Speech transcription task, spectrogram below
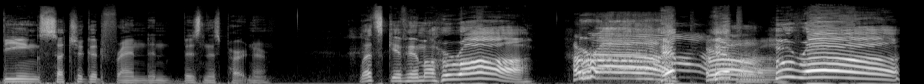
being such a good friend and business partner. Let's give him a hurrah! Hurrah! Hip, hip, hurrah!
